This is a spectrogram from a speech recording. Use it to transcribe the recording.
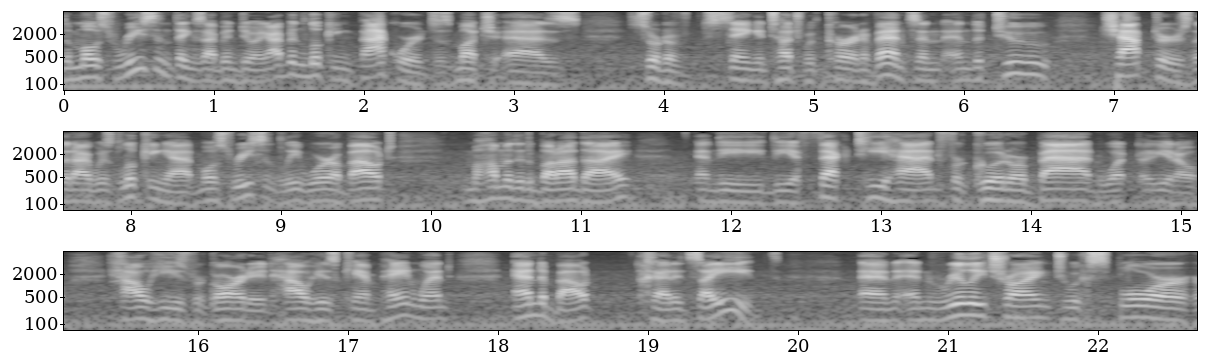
the most recent things I've been doing, I've been looking backwards as much as sort of staying in touch with current events. And, and the two chapters that I was looking at most recently were about Muhammad al-Baradei and the, the effect he had for good or bad, what uh, you know, how he's regarded, how his campaign went, and about Khaled Said, and and really trying to explore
